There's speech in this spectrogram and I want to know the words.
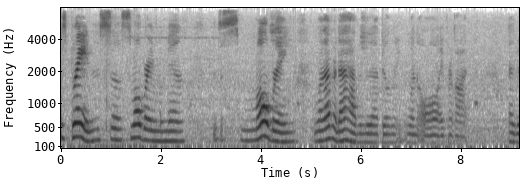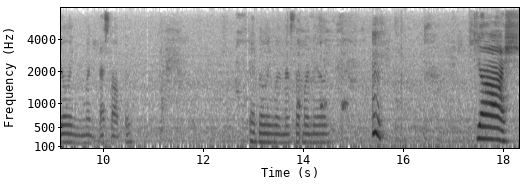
His brain, it's a small brain, man. It's a small brain. Whatever that happened to that building when oh I forgot. That building went messed up. That building went messed up, my man. Mm. Josh,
